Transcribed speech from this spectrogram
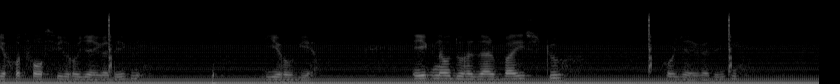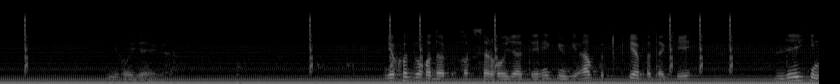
ये खुद फॉसिल हो जाएगा, देख ली। ये हो गया। एक नौ दो हज़ार बाईस टू हो जाएगा देखिए हो जाएगा। ये खुद ब खुद अक्सर हो जाते हैं क्योंकि आपको तो क्या पता कि लेकिन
